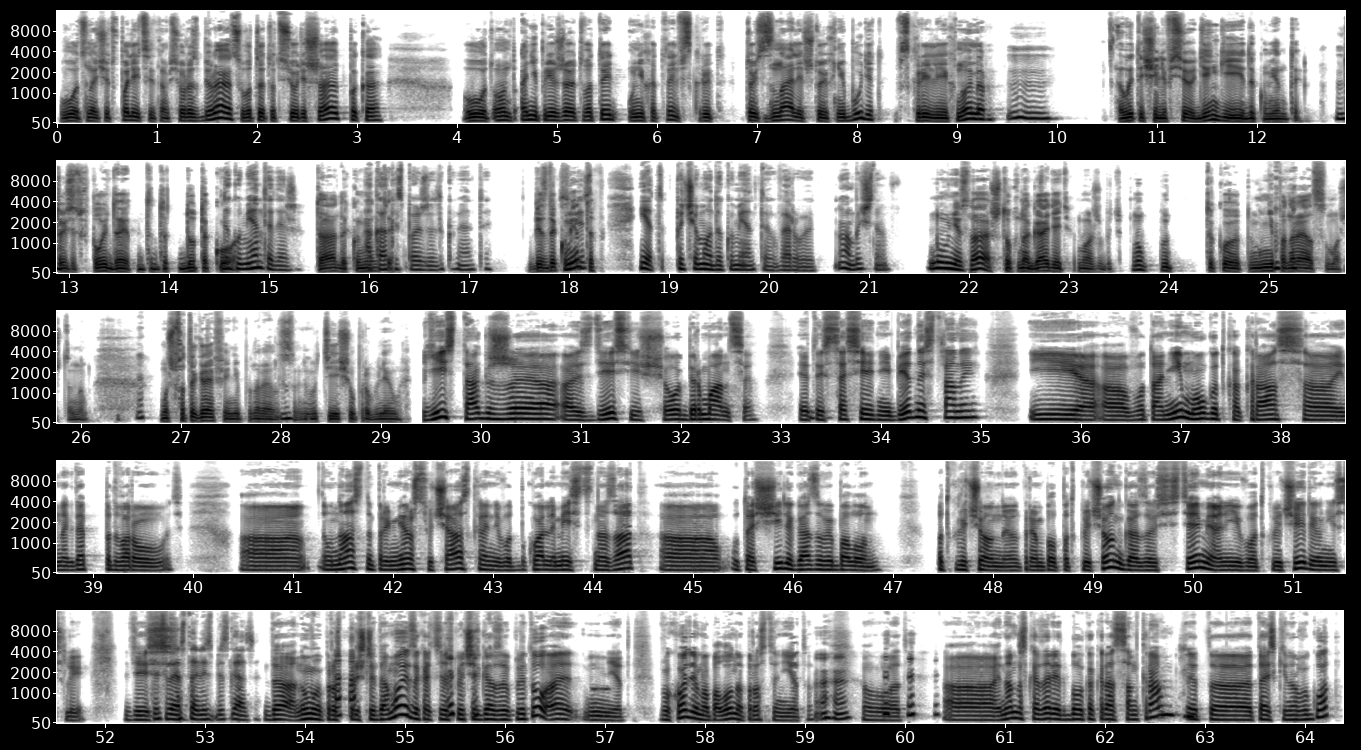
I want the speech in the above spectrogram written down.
Вот, значит, в полиции там все разбираются, вот это все решают пока. Вот, он, они приезжают в отель, у них отель вскрыт. То есть знали, что их не будет, вскрыли их номер, угу вытащили все, деньги и документы. Mm. То есть вплоть до, до, до такого. Документы даже? Да, документы. А как используют документы? Без документов? Нет, почему документы воруют? Ну, обычно Ну, не знаю, чтобы нагадить, может быть. Ну, вот такой вот не понравился, может, нам. Может, фотография не понравилась. Вот те еще проблемы. Есть также а, здесь еще берманцы. Это из соседней бедной страны. И а, вот они могут как раз а, иногда подворовывать. А, У нас, например, с участка, они вот буквально месяц назад а, утащили газовый баллон подключенный. Он прям был подключен к газовой системе, они его отключили и унесли. Здесь... То есть вы остались без газа? Да, ну мы просто пришли домой, захотели включить газовую плиту, а нет. Выходим, а баллона просто нету. Ага. Вот. А, И нам рассказали, это был как раз Санкрам, это тайский Новый год.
